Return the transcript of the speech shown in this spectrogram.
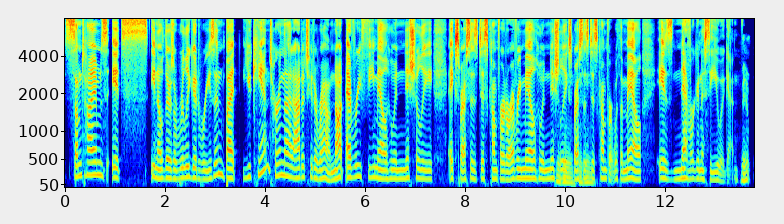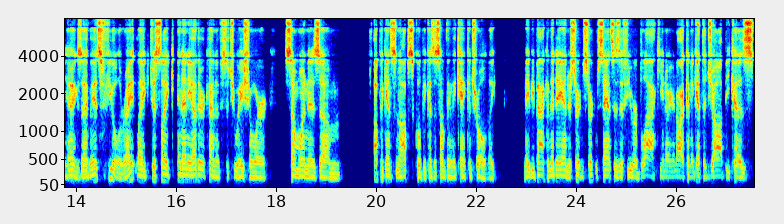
sometimes it's you know there's a really good reason but you can turn that attitude around not every female who initially expresses discomfort or every male who initially Mhm, expresses mhm. discomfort with a male is never going to see you again Yeah, exactly. It's fuel, right? Like just like in any other kind of situation where someone is um up against an obstacle because of something they can't control. Like maybe back in the day under certain circumstances if you were black, you know, you're not going to get the job because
